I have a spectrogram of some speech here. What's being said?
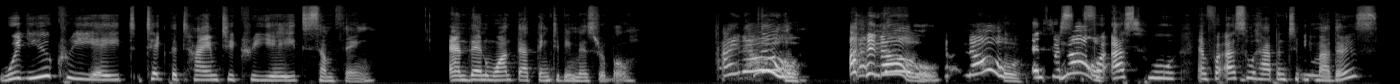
Would you create, take the time to create something and then want that thing to be miserable? I know. No. I know. No. no. And for, no. for us who and for us who happen to be mothers,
